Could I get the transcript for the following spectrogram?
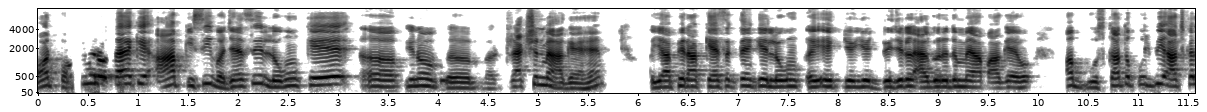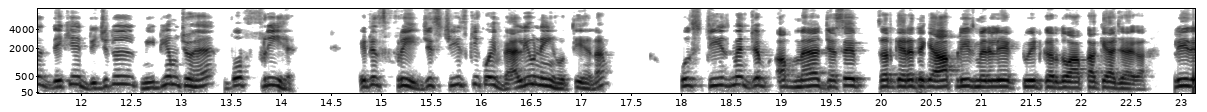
और पॉपुलर होता है कि आप किसी वजह से लोगों के यू नो ट्रैक्शन में आ गए हैं या फिर आप कह सकते हैं कि लोगों एक जो ये डिजिटल एल्गोरिदम में आप आ गए हो अब उसका तो कुछ भी आजकल देखिए डिजिटल मीडियम जो है, वो फ्री है। इट इज़ फ्री, जिस चीज़ की कोई वैल्यू नहीं होती है ना, उस चीज़ में जब, अब मैं जैसे सर कह रहे थे कि आप प्लीज़ मेरे लिए एक ट्वीट कर दो, आपका क्या जाएगा? प्लीज़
